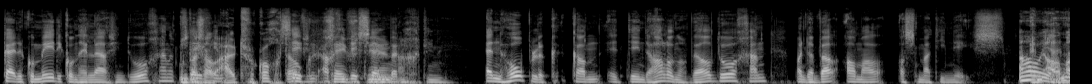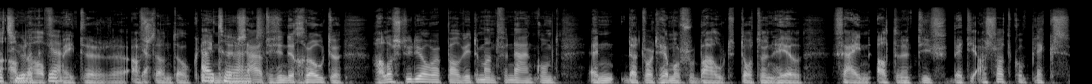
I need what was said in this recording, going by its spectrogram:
Kleine komedie kon helaas niet doorgaan. Op dat was al uitverkocht 17, 18 december. 18. En hopelijk kan het in de hallen nog wel doorgaan, maar dan wel allemaal als matinees. Oh, en ja, allemaal anderhalve ja. meter uh, afstand ja, ook in de zaal. Het is in de grote hallenstudio waar Paul Witteman vandaan komt. En dat wordt helemaal verbouwd tot een heel fijn alternatief Betty Asfalt complex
